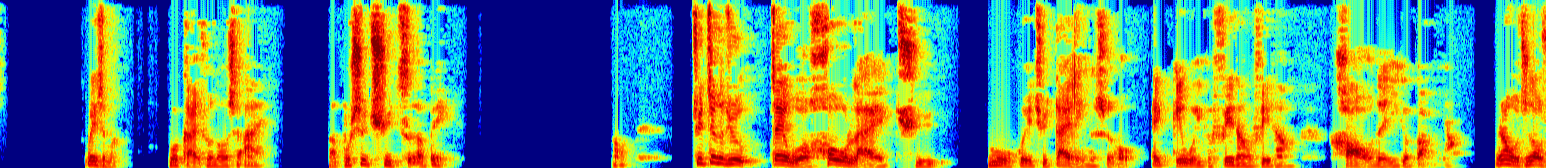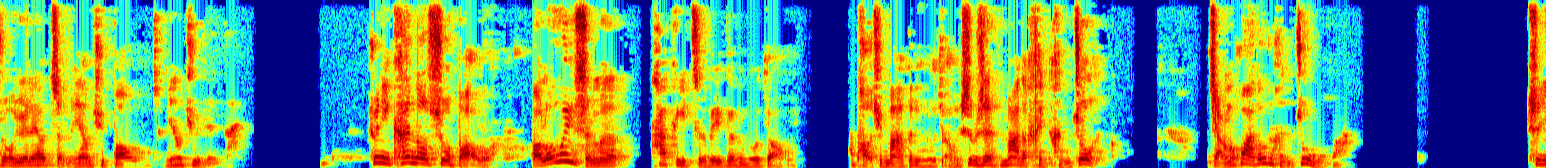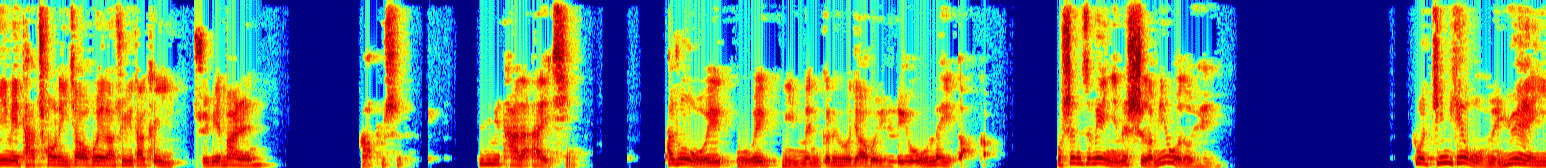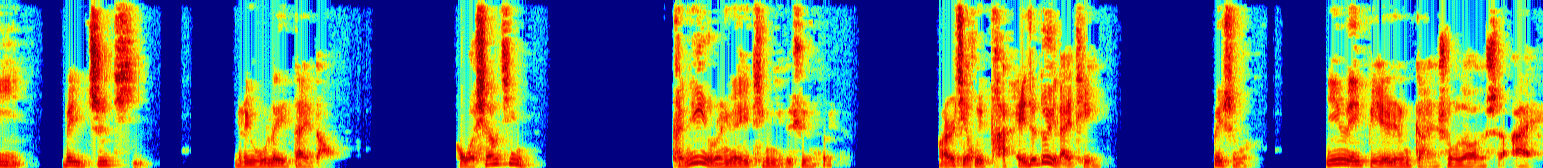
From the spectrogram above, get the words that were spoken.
为什么？我感受到是爱，啊，不是去责备，啊，所以这个就在我后来去牧会去带领的时候，哎，给我一个非常非常好的一个榜样，让我知道说，我原来要怎么样去包容，怎么样去忍耐。所以你看到说保罗，保罗为什么他可以责备哥林多教会？他跑去骂哥林多教会，是不是骂的很很重？讲的话都是很重的话，是因为他创立教会了，所以他可以随便骂人啊？不是，是因为他的爱心。他说：“我为我为你们哥林多教会流泪祷告，我甚至为你们舍命，我都愿意。若今天我们愿意为肢体流泪代祷，我相信肯定有人愿意听你的训诲，而且会排着队来听。为什么？因为别人感受到的是爱，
